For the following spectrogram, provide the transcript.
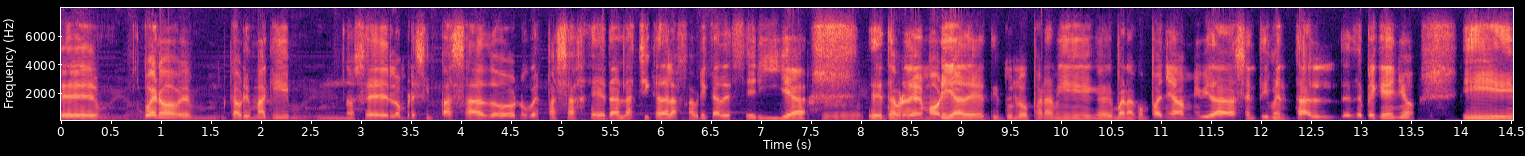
Eh, bueno, eh, Kaurismäki, no sé, El hombre sin pasado, Nubes pasajeras, La chica de la fábrica de cerilla, Mm. eh, te hablo de memoria, de títulos para mí que van a acompañar mi vida sentimental desde pequeño y,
